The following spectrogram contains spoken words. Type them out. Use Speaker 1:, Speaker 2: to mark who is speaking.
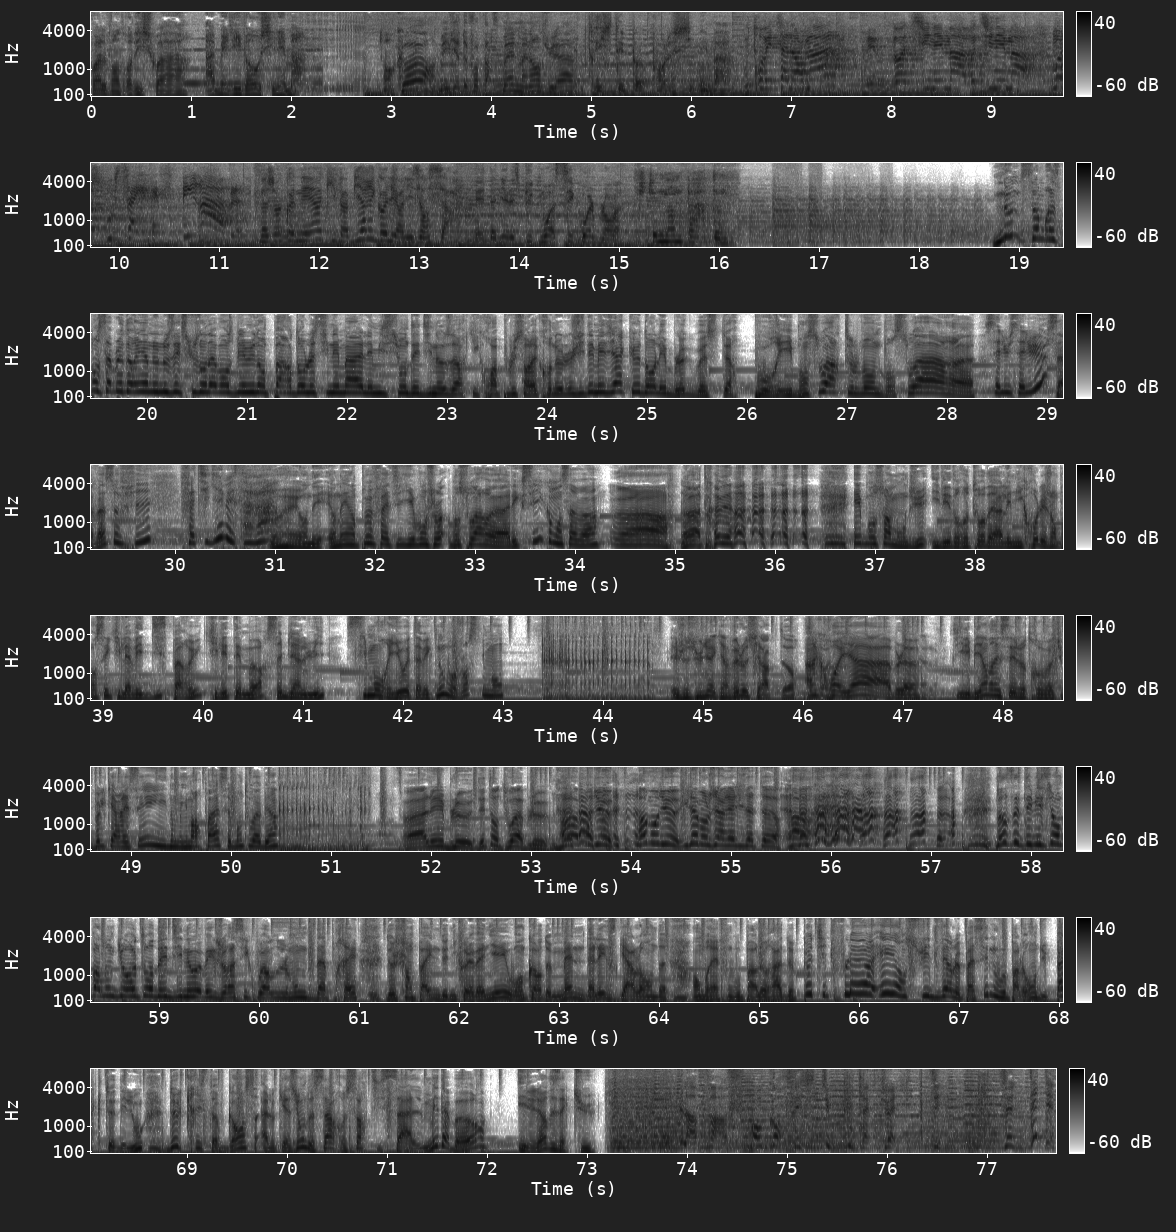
Speaker 1: fois le vendredi soir, Amélie va au cinéma.
Speaker 2: Encore Mais il vient deux fois par semaine maintenant celui-là
Speaker 3: Triste époque pour le cinéma.
Speaker 4: Vous trouvez ça normal Mais votre cinéma, votre cinéma, moi je trouve ça irrespirable
Speaker 5: Bah j'en connais un qui va bien rigoler en lisant ça.
Speaker 3: Eh Daniel, explique-moi, c'est quoi le plan là
Speaker 5: Je te demande pardon.
Speaker 6: Nous ne sommes responsables de rien, nous nous excusons d'avance. Bienvenue dans Pardon le cinéma, l'émission des dinosaures qui croient plus en la chronologie des médias que dans les blockbusters Bonsoir tout le monde, bonsoir.
Speaker 7: Salut, salut.
Speaker 6: Ça va Sophie?
Speaker 7: Fatigué, mais ça va.
Speaker 6: Ouais, on est on est un peu fatigué. Bonsoir, bonsoir euh, Alexis, comment ça va?
Speaker 2: Ah
Speaker 6: Ah, très bien. Et bonsoir mon dieu, il est de retour derrière les micros. Les gens pensaient qu'il avait disparu, qu'il était mort. C'est bien lui. Simon Rio est avec nous. Bonjour Simon.
Speaker 8: Et je suis venu avec un vélociraptor.
Speaker 6: Incroyable. Il est bien dressé, je trouve. Tu peux le caresser? Il, il mord pas, c'est bon, tout va bien?
Speaker 8: Allez, bleu, détends-toi, bleu. Oh mon dieu Oh mon dieu, il a mangé un réalisateur Ah.
Speaker 6: Dans cette émission, on parle donc du retour des dinos avec Jurassic World, le monde d'après, de Champagne de Nicolas Vanier ou encore de Men d'Alex Garland. En bref, on vous parlera de Petites Fleurs et ensuite, vers le passé, nous vous parlerons du Pacte des Loups de Christophe Gans à l'occasion de sa ressortie sale. Mais d'abord, il est l'heure des actus.
Speaker 9: La vache, encore ces stupides actualités. Je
